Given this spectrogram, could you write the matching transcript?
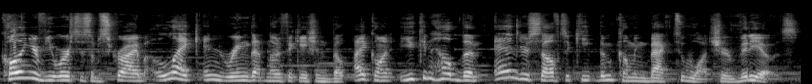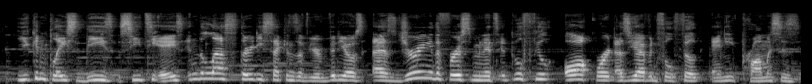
Calling your viewers to subscribe, like, and ring that notification bell icon, you can help them and yourself to keep them coming back to watch your videos. You can place these CTAs in the last 30 seconds of your videos as during the first minutes it will feel awkward as you haven't fulfilled any promises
